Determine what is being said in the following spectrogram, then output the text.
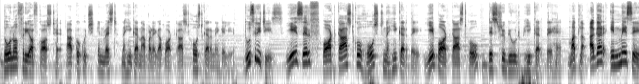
दोनों फ्री ऑफ़ कॉस्ट है। आपको कुछ इन्वेस्ट नहीं करना पड़ेगा पॉडकास्ट होस्ट करने के लिए। दूसरी चीज़, ये सिर्फ़ पॉडकास्ट को होस्ट नहीं करते, ये पॉडकास्ट को डिस्ट्रीब्यूट भी करते हैं। मतलब अगर इनमें से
